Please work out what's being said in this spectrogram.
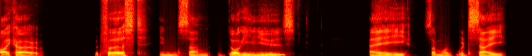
Aiko. But first, in some doggy news, a someone would say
